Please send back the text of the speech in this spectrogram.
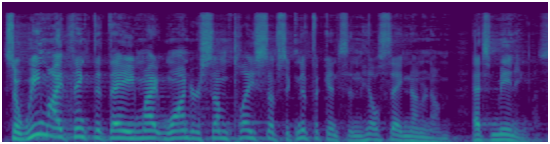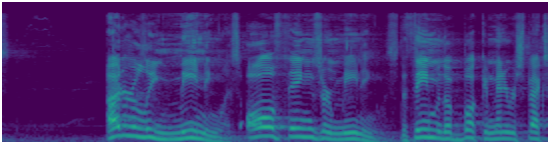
So we might think that they might wander someplace of significance, and he'll say, No, no, no, that's meaningless. Utterly meaningless. All things are meaningless. The theme of the book, in many respects,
